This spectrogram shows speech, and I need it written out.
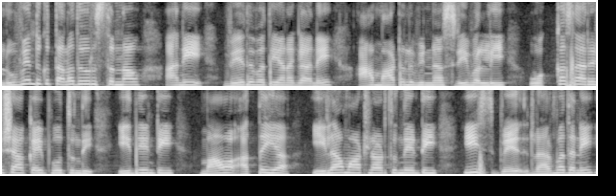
నువ్వెందుకు తలదూరుస్తున్నావు అని వేదవతి అనగానే ఆ మాటలు విన్న శ్రీవల్లి ఒక్కసారే షాక్ అయిపోతుంది. ఇదేంటి? మా అత్తయ్య ఇలా మాట్లాడుతుందేంటి? ఈ నర్మదని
